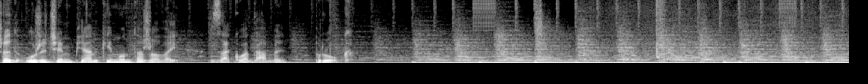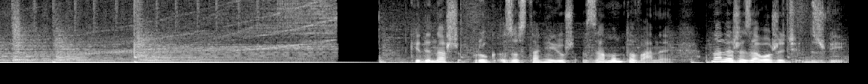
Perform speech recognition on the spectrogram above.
Przed użyciem pianki montażowej zakładamy próg. Kiedy nasz próg zostanie już zamontowany, należy założyć drzwi.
